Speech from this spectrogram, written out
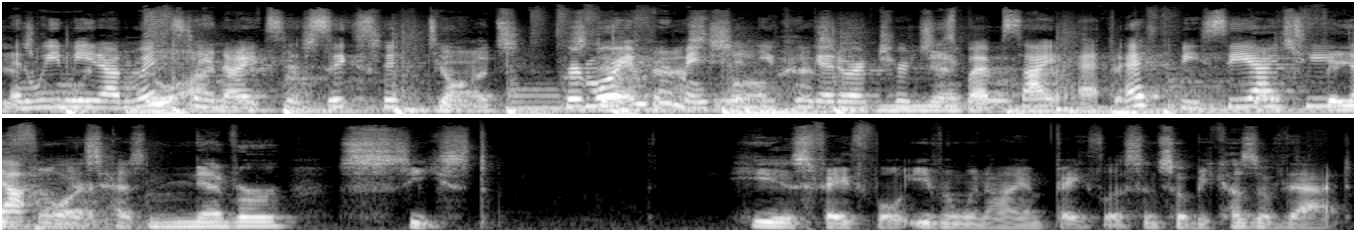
And we meet on Wednesday nights at 6.15. For more information, you can go to our church's website at fbcit.org. has never ceased. He is faithful even when I am faithless. And so because of that,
